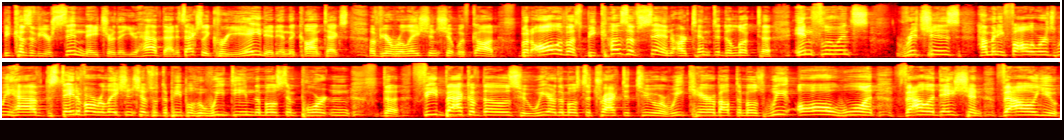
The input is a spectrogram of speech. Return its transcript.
because of your sin nature that you have that. It's actually created in the context of your relationship with God. But all of us, because of sin, are tempted to look to influence, riches, how many followers we have, the state of our relationships with the people who we deem the most important, the feedback of those who we are the most attracted to or we care about the most. We all want validation, value,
